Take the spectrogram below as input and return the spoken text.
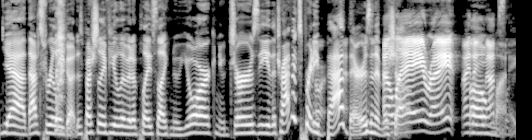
Yeah, that's really good, especially if you live in a place like New York, New Jersey. The traffic's pretty Or- bad there, isn't it, Michelle? LA, right? I think oh my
